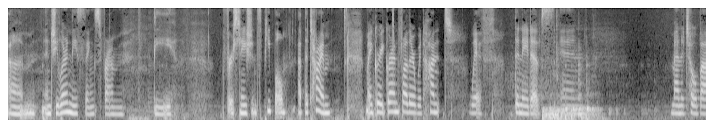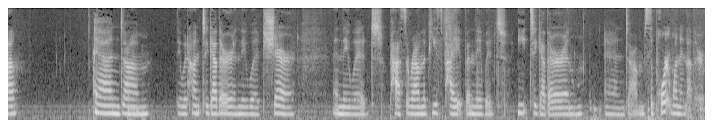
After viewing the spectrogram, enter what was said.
Um, and she learned these things from the First Nations people at the time. My great grandfather would hunt with the natives in Manitoba, and um, they would hunt together and they would share and they would pass around the peace pipe and they would eat together and and um, support one another.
